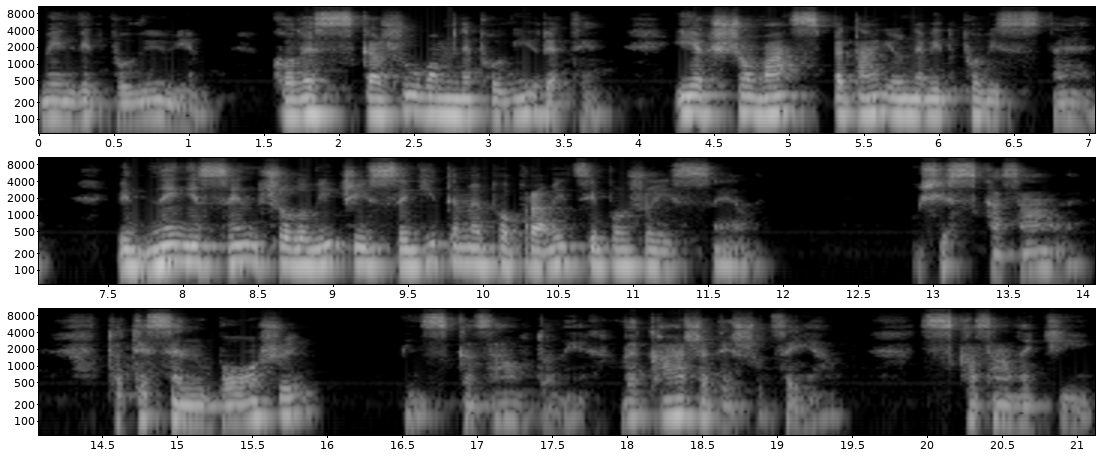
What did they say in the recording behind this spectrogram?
Він відповів їм: Коли скажу вам не повірите, і якщо вас спитаю, не відповісте, віднині син чоловічий сидітиме по правиці Божої сили. Усі сказали, то ти син Божий? Він сказав до них, ви кажете, що це я. Сказали ті,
